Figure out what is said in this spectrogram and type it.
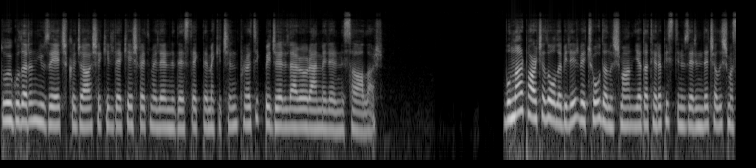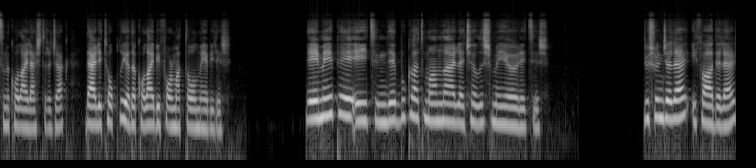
duyguların yüzeye çıkacağı şekilde keşfetmelerini desteklemek için pratik beceriler öğrenmelerini sağlar. Bunlar parçalı olabilir ve çoğu danışman ya da terapistin üzerinde çalışmasını kolaylaştıracak, derli toplu ya da kolay bir formatta olmayabilir. DMP eğitimde bu katmanlarla çalışmayı öğretir. Düşünceler, ifadeler,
